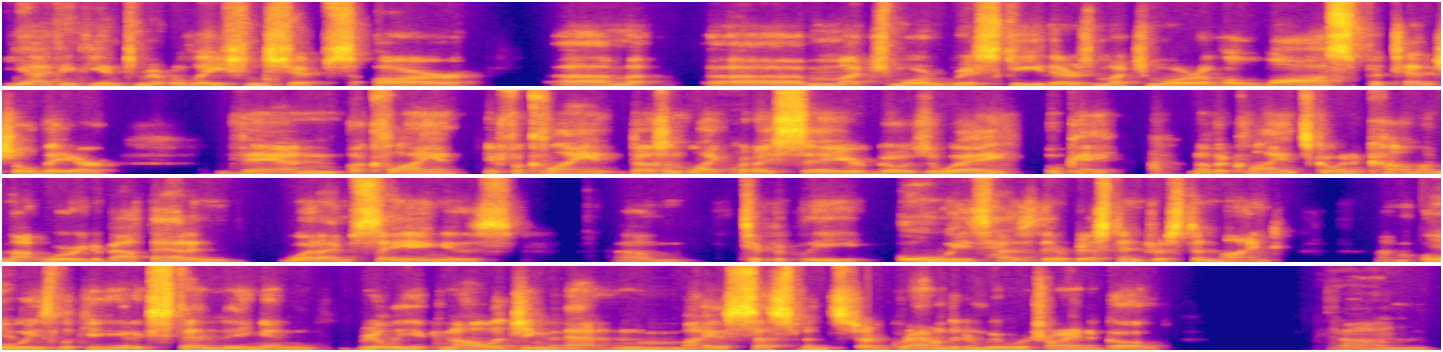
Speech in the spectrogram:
yeah, I think the intimate relationships are um, uh, much more risky. There's much more of a loss potential there than a client. If a client doesn't like what I say or goes away, okay, another client's going to come. I'm not worried about that. And what I'm saying is um, typically always has their best interest in mind. I'm always yeah. looking at extending and really acknowledging that, and my assessments are grounded in where we're trying to go. Mm-hmm. Um,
